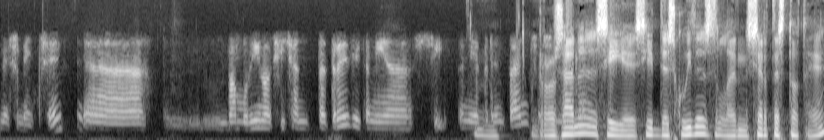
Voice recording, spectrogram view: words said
més o menys, eh? eh va morir en el 63 i tenia, sí, tenia 30 anys. Rosana, si, si et descuides, l'encertes tota, eh?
